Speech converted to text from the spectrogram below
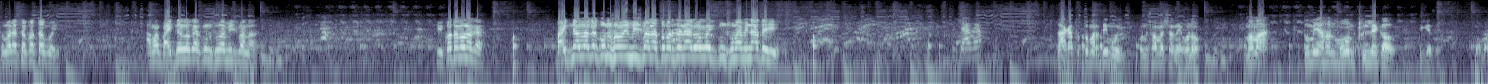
তোমার একটা কথা কই। আমার বাইকের লোক আর কোন সময় মিশবা না। কি কথা কোন বাইক নেওয়ার লগে কোনো সময় মিশবা না তোমার জানে লগে কোন সময় আমি না দেখি। জায়গা টাকা তো তোমার দিমই কোনো সমস্যা নেই শোনো। মামা তুমি এখন মন খুললে কও। ঠিক আছে। মামা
